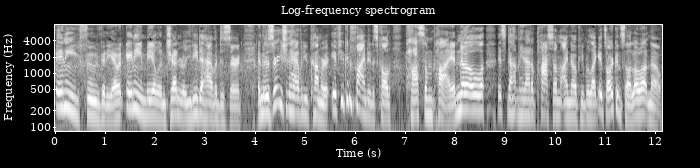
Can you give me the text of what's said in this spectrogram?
any food video and any meal in general, you need to have a dessert. And the dessert you should have when you come here, if you can find it, is called possum pie. And no, it's not made out of possum. I know people are like, it's Arkansas. No, no, no.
